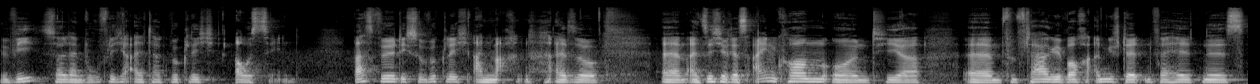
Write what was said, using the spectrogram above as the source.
Wie soll dein beruflicher Alltag wirklich aussehen? Was würde dich so wirklich anmachen? Also ähm, ein sicheres Einkommen und hier ähm, fünf Tage die Woche Angestelltenverhältnis.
